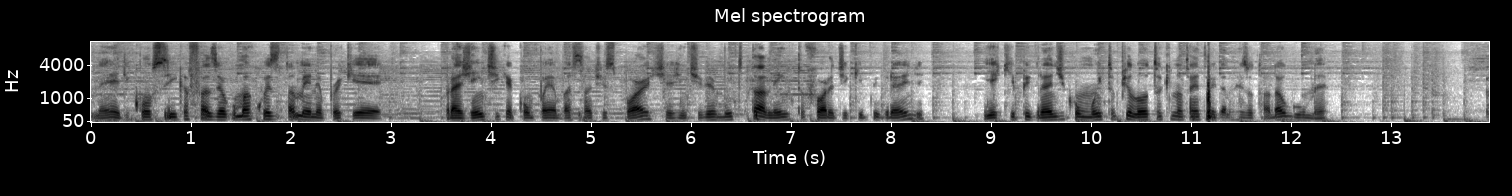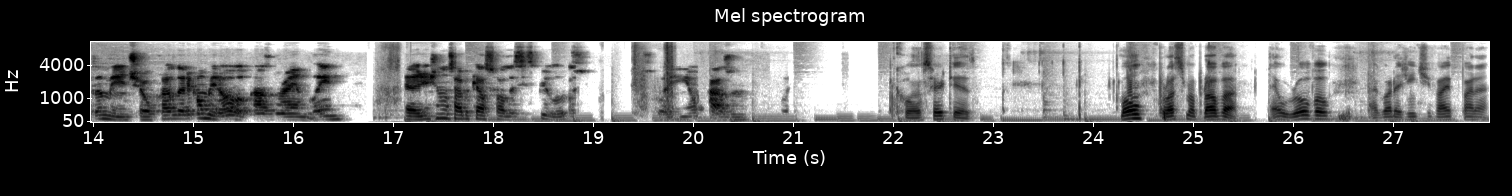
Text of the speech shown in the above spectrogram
né, ele consiga fazer alguma coisa também, né? Porque pra gente que acompanha bastante o esporte, a gente vê muito talento fora de equipe grande e equipe grande com muito piloto que não tá entregando resultado algum, né? Exatamente. É o caso do Eric Almirola, o caso do Ryan Blaine. É, a gente não sabe o que é a solo desses pilotos. Porém, é o caso, né? Com certeza. Bom, próxima prova é o Roval. Agora a gente vai para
